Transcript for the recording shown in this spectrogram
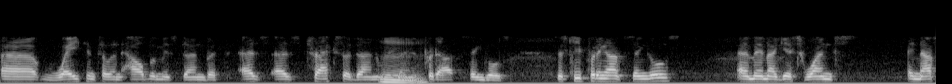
uh, wait until an album is done, but as as tracks are done, we're going to put out singles. Just keep putting out singles, and then I guess once enough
